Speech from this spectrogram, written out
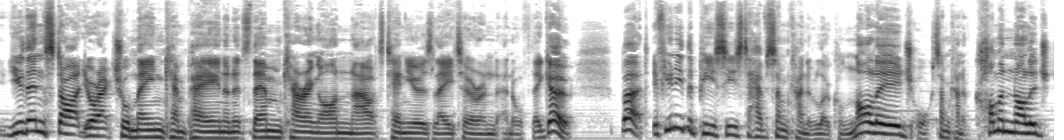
you then start your actual main campaign, and it's them carrying on. Now it's ten years later, and and off they go. But if you need the PCs to have some kind of local knowledge or some kind of common knowledge,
